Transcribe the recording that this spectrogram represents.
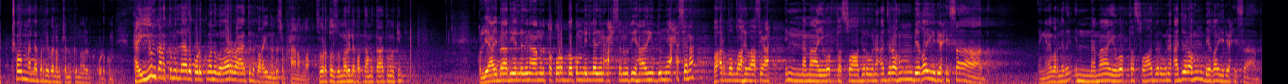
ഏറ്റവും നല്ല പ്രതിഫലം ക്ഷമിക്കുന്നവർക്ക് കൊടുക്കും കയ്യും കണക്കുമില്ലാതെ കൊടുക്കുമെന്ന് വേറൊരു ആയത്തിൽ പറയുന്നുണ്ട് സുഹാനല്ല സൂറത്ത് സുമറിലെ പത്താമത്തെ ആയത്ത് നോക്കി قل يا عبادي الذين آمنوا اتقوا ربكم للذين أحسنوا في هذه الدنيا حسنة وأرض الله واسعة إنما يوفى الصابرون أجرهم بغير حساب എങ്ങനെ പറഞ്ഞത് ഇന്നമാ യുവഫ സ്വാബിറൂന അജ്റഹും ബിഗൈരി ഹിസാബ്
